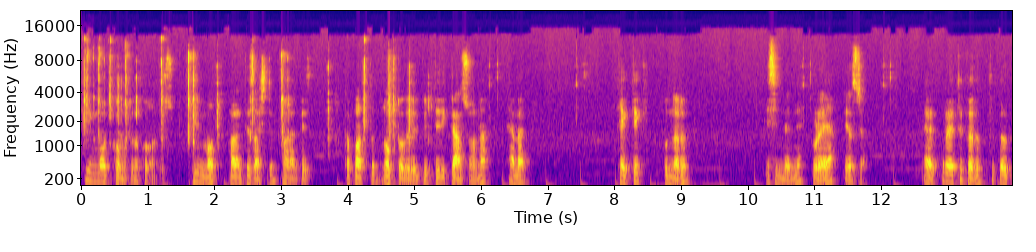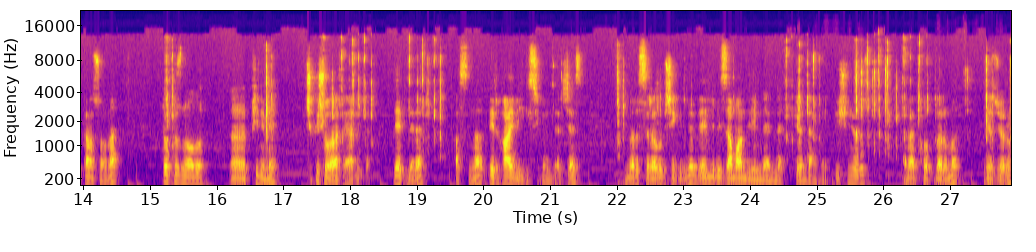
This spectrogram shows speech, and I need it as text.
pin mod komutunu kullanıyoruz. Pin mod parantez açtım, parantez kapattım, noktalı virgül dedikten sonra hemen tek tek bunların isimlerini buraya yazacağım. Evet buraya tıkladım. Tıkladıktan sonra 9 nolu e, pinimi çıkış olarak ayarlayacağım. Ledlere aslında bir high bilgisi göndereceğiz. Bunları sıralı bir şekilde belli bir zaman dilimlerinde göndermeyi düşünüyoruz. Hemen kodlarımı yazıyorum.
